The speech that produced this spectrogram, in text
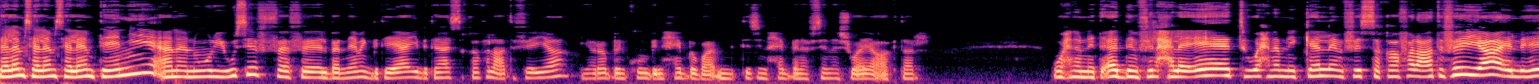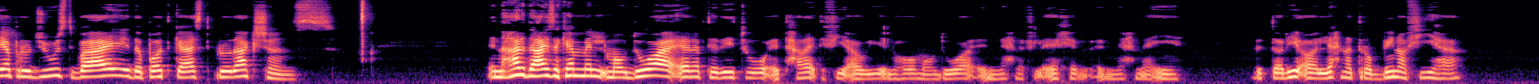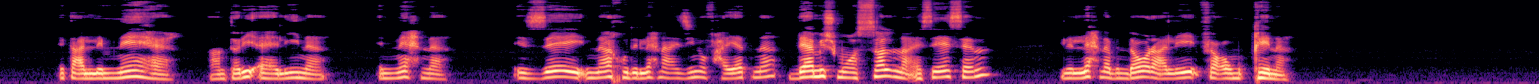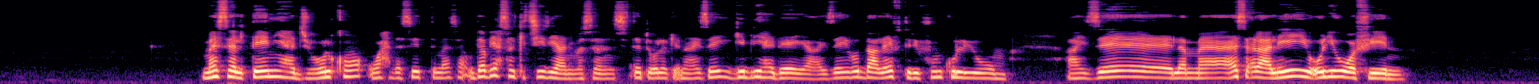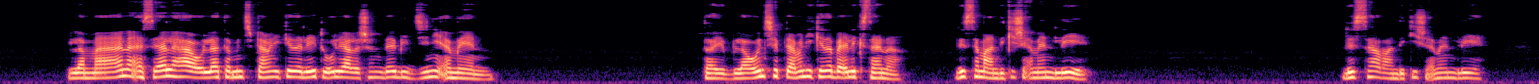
سلام سلام سلام تاني. أنا نور يوسف في البرنامج بتاعي بتاع الثقافة العاطفية. يا رب نكون بنحب بعض نبتدي نحب نفسنا شوية أكتر. وإحنا بنتقدم في الحلقات وإحنا بنتكلم في الثقافة العاطفية اللي هي produced by the podcast productions. النهاردة عايزة أكمل موضوع أنا ابتديته اتحرقت فيه قوي اللي هو موضوع إن إحنا في الآخر إن إحنا إيه بالطريقة اللي إحنا اتربينا فيها اتعلمناها عن طريق أهالينا إن إحنا إزاي ناخد اللي إحنا عايزينه في حياتنا. ده مش موصلنا أساسا للي إحنا بندور عليه في عمقنا. مثل تاني هديهولكم واحدة ست مثلا وده بيحصل كتير يعني مثلا الستات تقولك أنا عايزاه يجيب لي هدايا عايزاه يرد عليا في تليفون كل يوم. عايزاه لما أسأل عليه يقولي هو فين. لما أنا أسألها أقول لها طب انت بتعملي كده ليه؟ تقولي علشان ده بيديني أمان. طيب لو انت بتعملي كده بقالك سنة لسه ما عندكيش أمان ليه؟ لسه ما عندكيش أمان ليه؟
